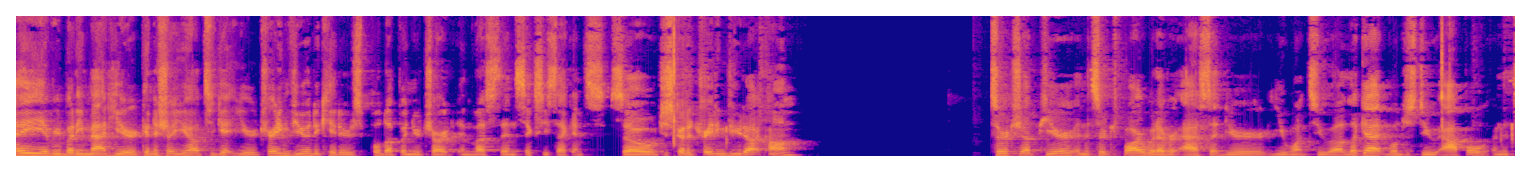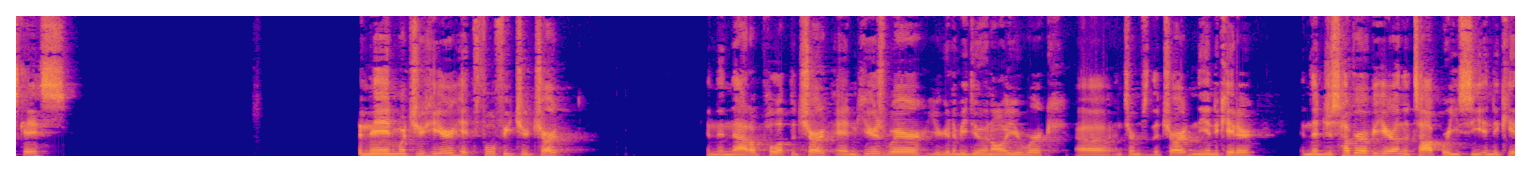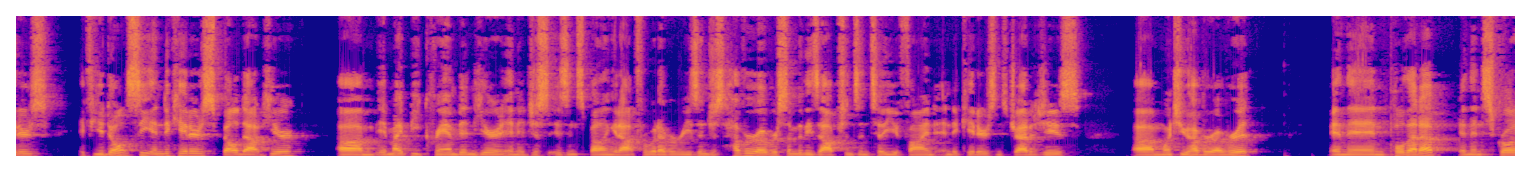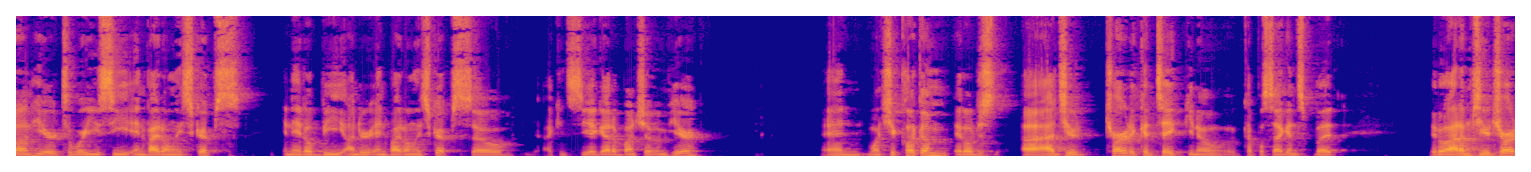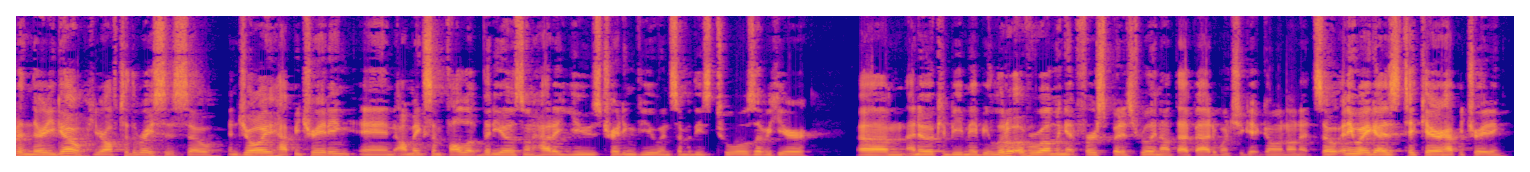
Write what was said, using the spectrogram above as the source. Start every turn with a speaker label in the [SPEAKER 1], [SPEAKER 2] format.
[SPEAKER 1] Hey everybody, Matt here. Going to show you how to get your TradingView indicators pulled up on your chart in less than 60 seconds. So just go to tradingview.com, search up here in the search bar whatever asset you're you want to uh, look at. We'll just do Apple in this case. And then once you're here, hit full featured chart. And then that'll pull up the chart. And here's where you're going to be doing all your work uh, in terms of the chart and the indicator and then just hover over here on the top where you see indicators. If you don't see indicators spelled out here, um, it might be crammed in here and it just isn't spelling it out for whatever reason. Just hover over some of these options until you find indicators and strategies. Um, once you hover over it, and then pull that up, and then scroll down here to where you see invite only scripts, and it'll be under invite only scripts. So I can see I got a bunch of them here. And once you click them, it'll just uh, add to your chart. It could take, you know, a couple seconds, but it'll add them to your chart and there you go. You're off to the races. So enjoy, happy trading. And I'll make some follow up videos on how to use TradingView and some of these tools over here. Um, I know it can be maybe a little overwhelming at first, but it's really not that bad once you get going on it. So anyway, guys, take care. Happy trading.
